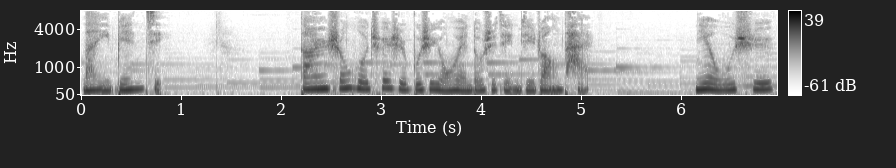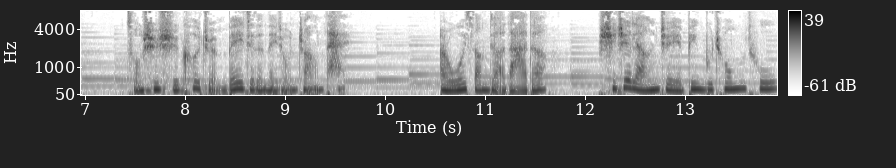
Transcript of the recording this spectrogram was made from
难以编辑。当然，生活确实不是永远都是紧急状态，你也无需总是时刻准备着的那种状态，而我想表达的。是这两者也并不冲突，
